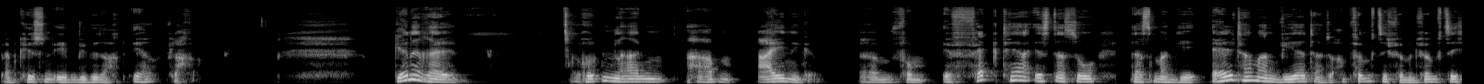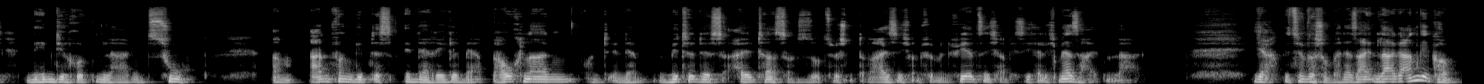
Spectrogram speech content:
Beim Kissen eben, wie gesagt, eher flacher. Generell, Rückenlagen haben einige. Ähm, vom Effekt her ist das so, dass man je älter man wird, also ab 50, 55, nehmen die Rückenlagen zu. Am Anfang gibt es in der Regel mehr Bauchlagen und in der Mitte des Alters, also so zwischen 30 und 45, habe ich sicherlich mehr Seitenlagen. Ja, jetzt sind wir schon bei der Seitenlage angekommen.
